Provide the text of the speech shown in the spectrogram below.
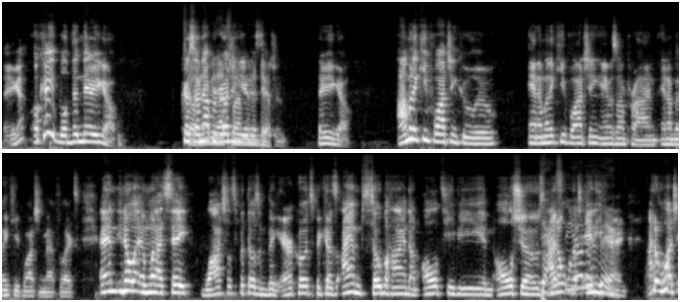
There you go. Okay, well then there you go. Chris, So I'm not begrudging your gonna do. decision. There you go. I'm gonna keep watching Hulu, and I'm gonna keep watching Amazon Prime, and I'm gonna keep watching Netflix. And you know what? And when I say watch, let's put those in big air quotes because I am so behind on all TV and all shows. I don't watch anything. thing. I don't watch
